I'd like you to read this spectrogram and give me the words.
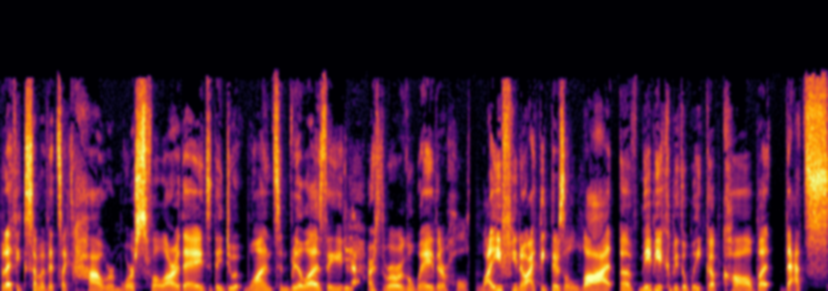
But I think some of it's like how remorseful are they? Did they do it once and realize they yeah. are throwing away their whole life? You know, I think there's a lot of maybe it could be the wake up call, but that's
